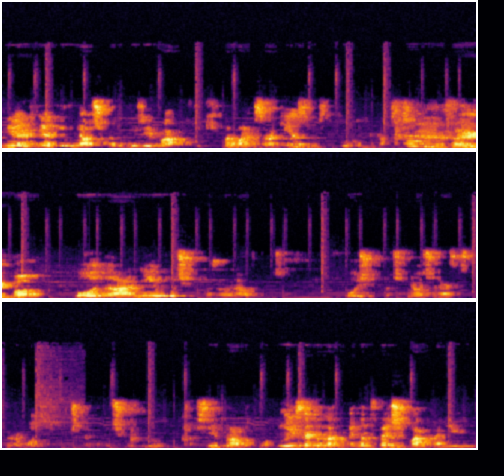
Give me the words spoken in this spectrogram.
нет, нет, у меня очень много друзей папа, таких нормальных сорокезов, с двухами там. Скрипа. Вот, да, они очень тоже, очень, очень, мне очень нравится с ними работать, потому что это очень, ну, с ними правда вот. Но если это, это настоящий панк, они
